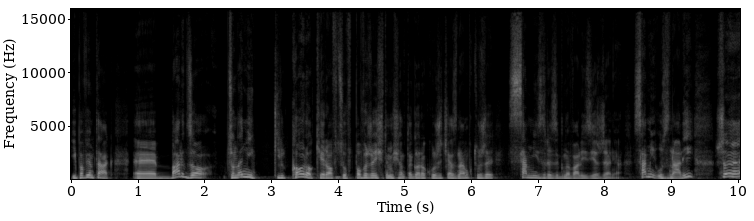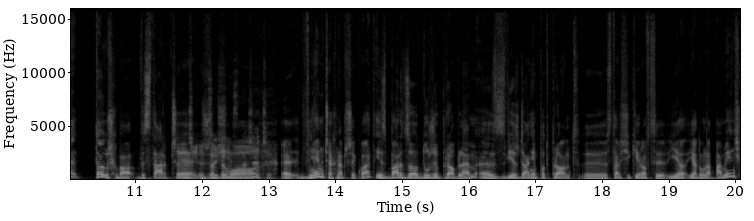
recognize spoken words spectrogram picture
I powiem tak, e, bardzo, co najmniej kilkoro kierowców powyżej 70 roku życia znam, którzy sami zrezygnowali z jeżdżenia. Sami uznali, że to już chyba wystarczy, Czyli że coś jest było... na rzeczy. E, W Niemczech na przykład jest bardzo duży problem e, z wjeżdżaniem pod prąd. E, Starsi kierowcy jadą na pamięć,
